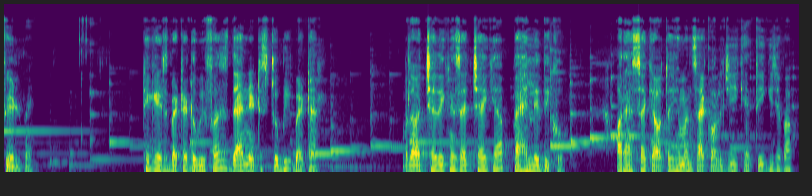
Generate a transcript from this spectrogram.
फ़ील्ड में। ठीक है it's better to be first than it is to be better मतलब अच्छा दिखने से अच्छा है कि आप पहले दिखो। और ऐसा क्या होता है ह्यूमन साइकोलॉजी कहती है कि जब आप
